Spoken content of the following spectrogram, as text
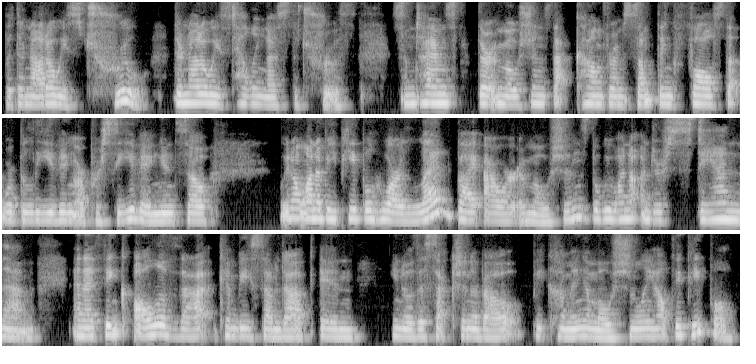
but they're not always true. They're not always telling us the truth. Sometimes they're emotions that come from something false that we're believing or perceiving. And so we don't want to be people who are led by our emotions, but we want to understand them. And I think all of that can be summed up in, you know, the section about becoming emotionally healthy people.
